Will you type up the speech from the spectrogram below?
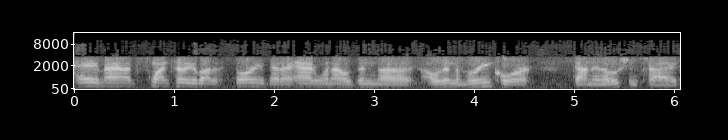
Hey, man, I just want to tell you about a story that I had when I was in uh, I was in the Marine Corps down in Oceanside,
